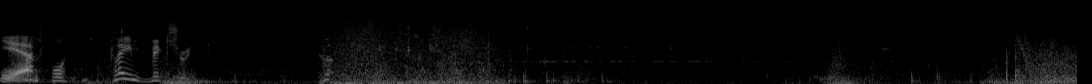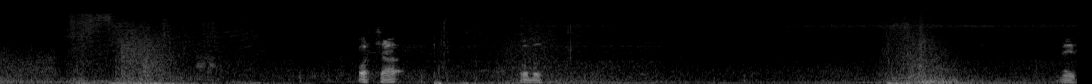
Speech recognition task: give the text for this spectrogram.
Yeah. Claim victory. What's that? Bubble. Nice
